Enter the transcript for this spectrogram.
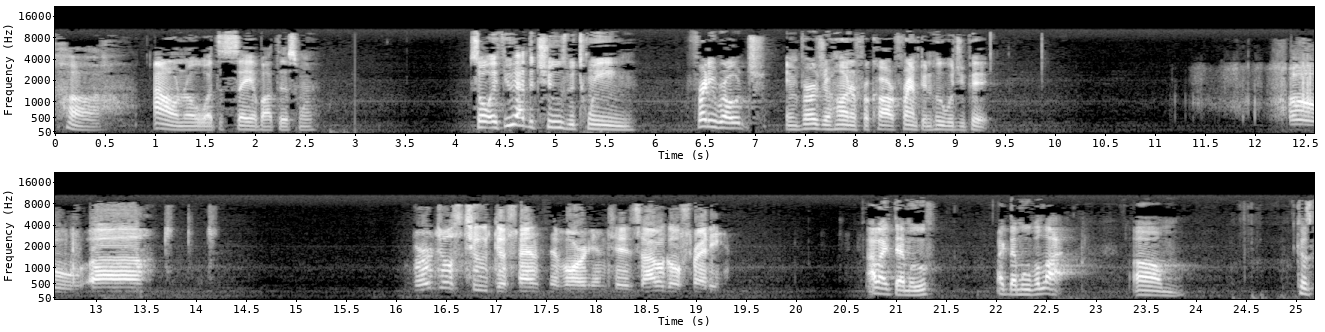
huh, I don't know what to say about this one. So if you had to choose between Freddie Roach and Virgil Hunter for Carl Frampton, who would you pick? Ooh, uh, Virgil's too defensive oriented, so I would go Freddie. I like that move. I like that move a lot. Um, cause,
